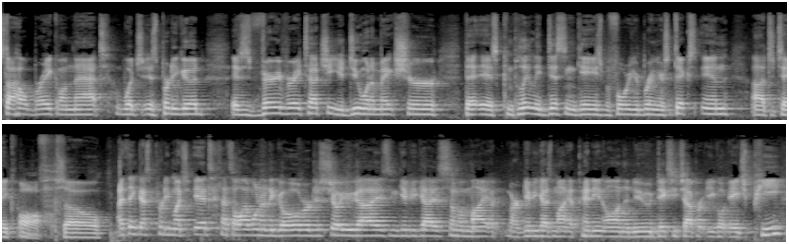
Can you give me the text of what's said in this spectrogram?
style brake on that, which is pretty good. It is very, very touchy. You do want to make sure that is completely disengaged before you bring your sticks in uh, to take off. So I think that's pretty much it. That's all I wanted to go over, just show you guys and give you guys some of my, or give you guys my opinion on the new Dixie Chopper Eagle HP.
